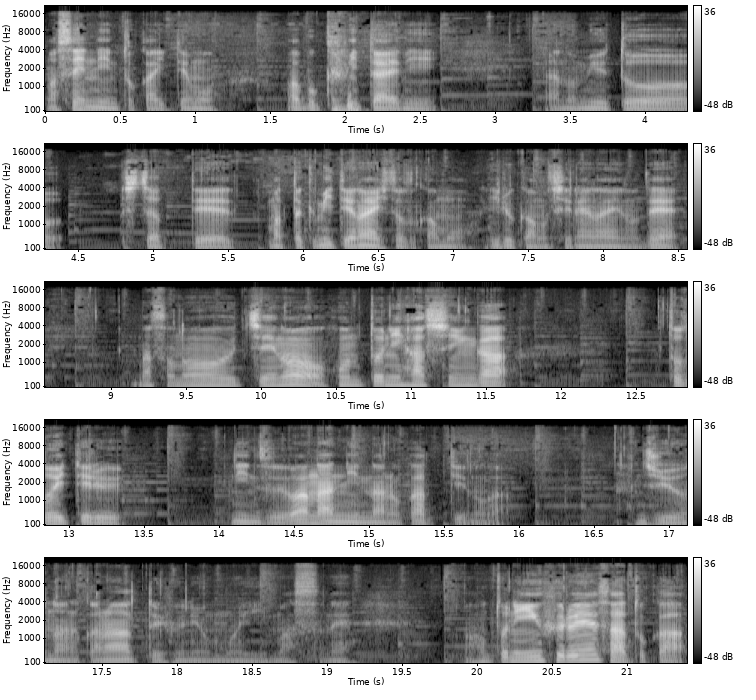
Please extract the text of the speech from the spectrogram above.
まあ、1,000人とかいても、まあ、僕みたいにあのミュートしちゃって全く見てない人とかもいるかもしれないので、まあ、そのうちの本当に発信が届いてる人数は何人なのかっていうのが重要なのかなというふうに思いますね。まあ、本当にインフルエンサーとか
